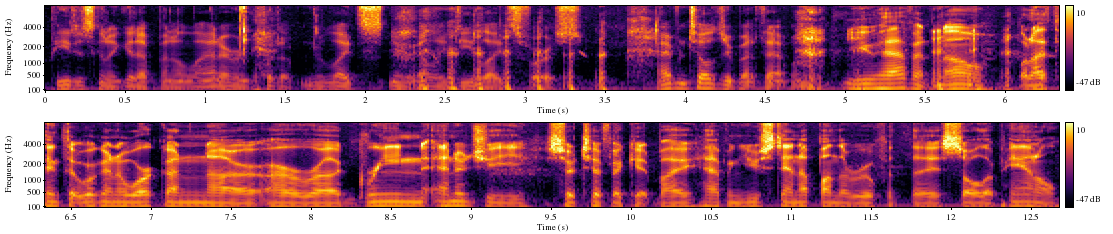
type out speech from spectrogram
Peter's going to get up on a ladder and put up new lights, new LED lights for us. I haven't told you about that one. You haven't, no. but I think that we're going to work on our, our uh, green energy certificate by having you stand up on the roof with the solar panel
